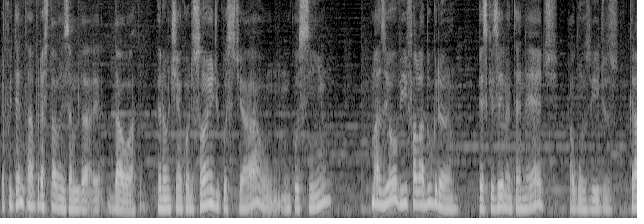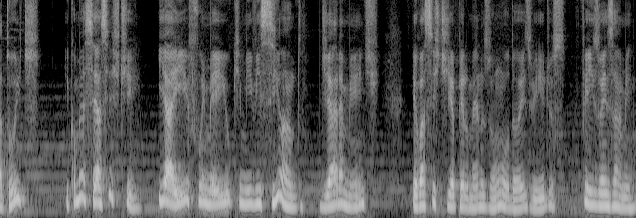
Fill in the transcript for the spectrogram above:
eu fui tentar prestar um exame da, da ordem. Eu não tinha condições de custear um, um cursinho, mas eu ouvi falar do GRAM. Pesquisei na internet alguns vídeos gratuitos e comecei a assistir. E aí fui meio que me viciando diariamente eu assistia pelo menos um ou dois vídeos, fiz o exame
